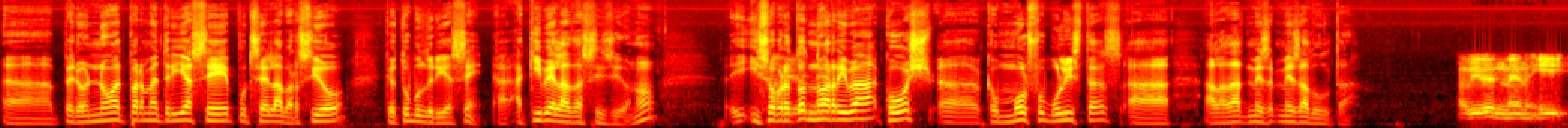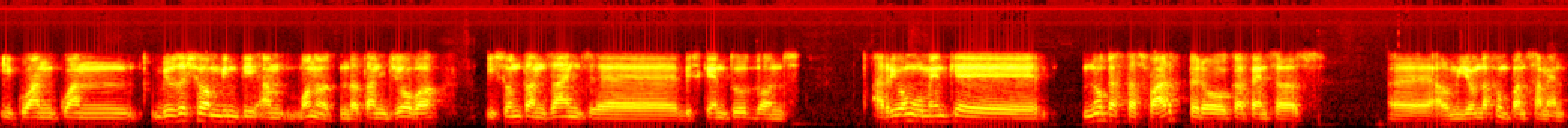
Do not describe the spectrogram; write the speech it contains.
eh, però no et permetria ser potser la versió que tu voldries ser. Aquí ve la decisió, no? I, i sobretot no arribar coix, eh, com molts futbolistes, a, a l'edat més, més adulta. Evidentment, i, i quan, quan vius això amb 20, amb, bueno, de tan jove i són tants anys eh, visquent-ho, doncs arriba un moment que no que estàs fart, però que penses, eh, millor hem de fer un pensament.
